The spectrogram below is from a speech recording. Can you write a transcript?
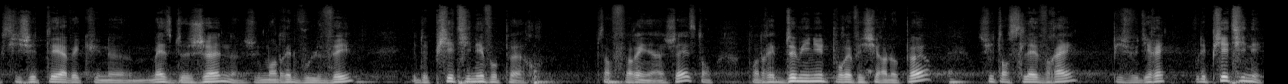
Si j'étais avec une messe de jeûne, je vous demanderais de vous lever et de piétiner vos peurs. En ferait un geste. On prendrait deux minutes pour réfléchir à nos peurs. Ensuite, on se lèverait. Puis je vous dirais, vous les piétinez.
